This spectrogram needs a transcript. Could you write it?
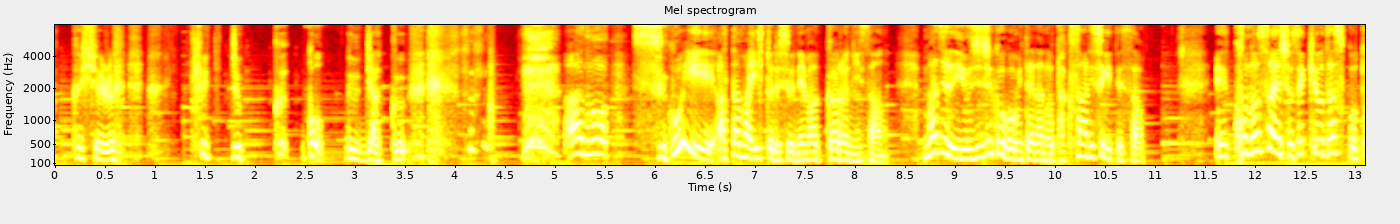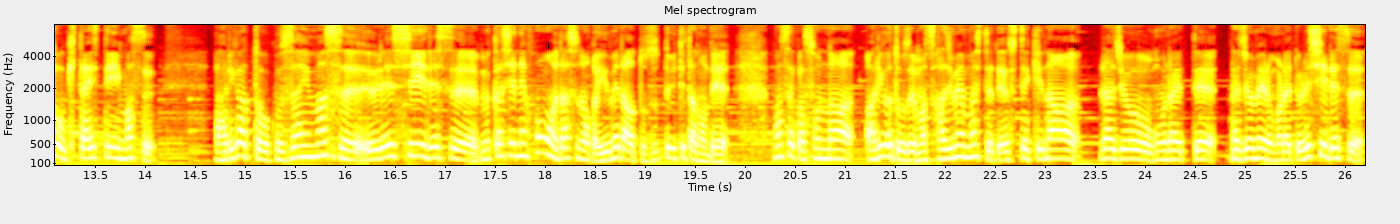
嚼する、キュッジュック、コ、逆。あの、すごい頭いい人ですよね、マッカロニーさん。マジで四字熟語みたいなのがたくさんありすぎてさ。え、この際書籍を出すことを期待しています。ありがとうございます。嬉しいです。昔ね、本を出すのが夢だとずっと言ってたので、まさかそんな、ありがとうございます。はじめましてで素敵なラジオをもらえて、ラジオメールもらえて嬉しいです。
